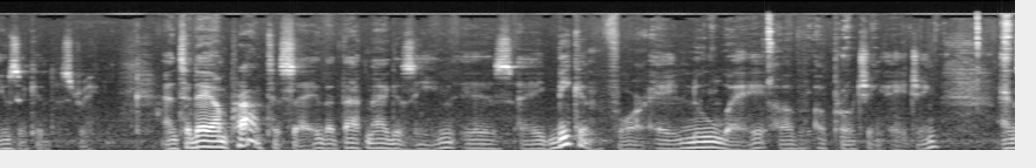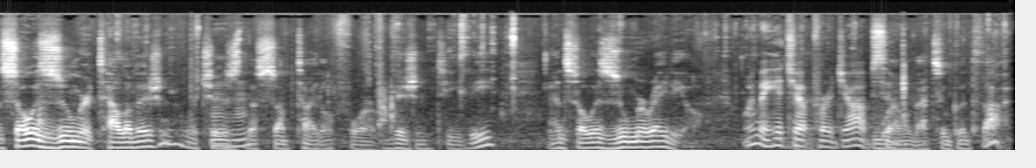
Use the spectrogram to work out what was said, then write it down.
music industry. And today I'm proud to say that that magazine is a beacon for a new way of approaching aging. And so is Zoomer Television, which mm -hmm. is the subtitle for Vision TV, and so is Zoomer Radio. Well, I may hit you up for a job soon. Well, that's a good thought.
